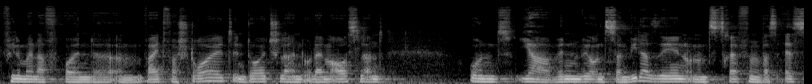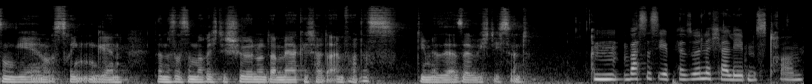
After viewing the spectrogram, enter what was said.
viele meiner Freunde ähm, weit verstreut in Deutschland oder im Ausland. Und ja, wenn wir uns dann wiedersehen und uns treffen, was essen gehen, was trinken gehen, dann ist das immer richtig schön und da merke ich halt einfach, dass die mir sehr, sehr wichtig sind. Ähm, was ist Ihr persönlicher Lebenstraum?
